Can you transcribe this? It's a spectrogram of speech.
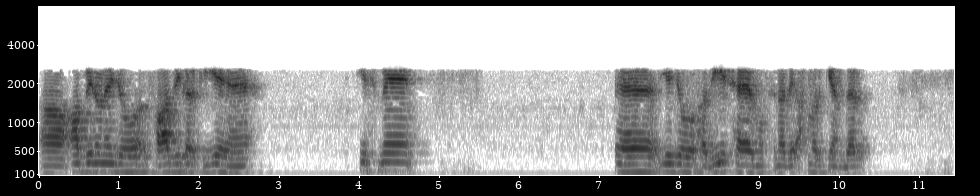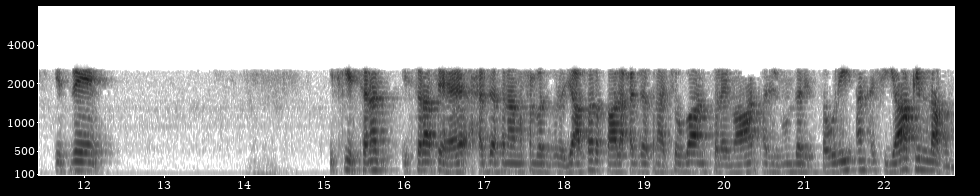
اب انہوں نے جو الفاظ ذکر کیے ہیں، اس میں یہ جو حدیث ہے مسند احمد کے اندر، اس میں اس کی سند اس طرح سے ہے، حدثنا محمد بن جعفر قال حدثنا شوبان سلیمان علی المنذر الثوری ان اشیاق لهم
